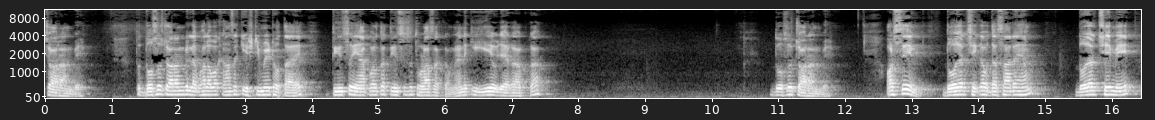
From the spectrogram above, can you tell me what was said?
चौरानवे। तो दो सौ चौरानवे लगभग लगभग कहाँ से कि एस्टिमेट होता है? तीन सौ यहाँ पर होता तीन सौ से थोड़ा सा कम। यानी कि ये हो जाएगा आपका दो सौ चौरानवे। और सेम 2006 का दर्शा रहे हैं हम। 2006 में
